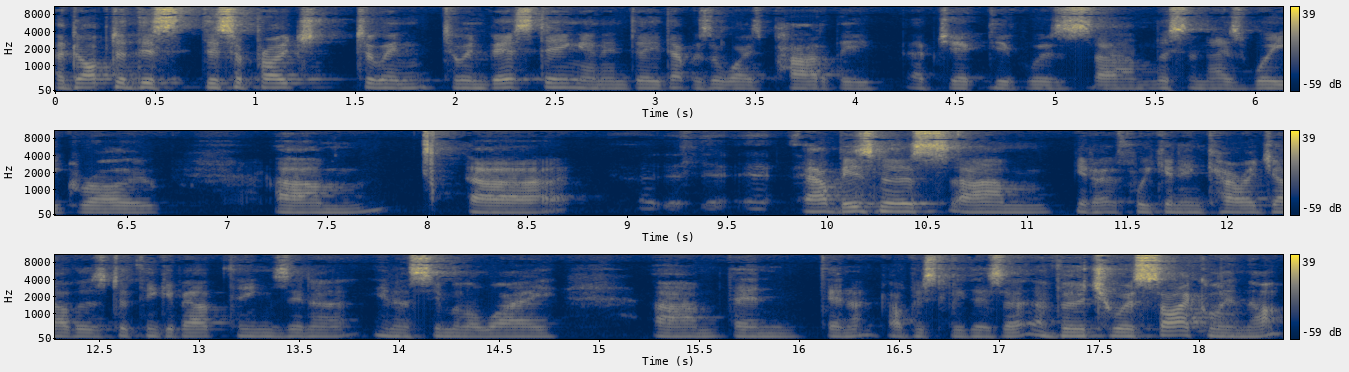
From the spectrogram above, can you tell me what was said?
adopted this this approach to in, to investing, and indeed that was always part of the objective. Was um, listen as we grow. Um, uh, our business, um, you know, if we can encourage others to think about things in a in a similar way, um, then then obviously there's a, a, virtuous cycle in that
